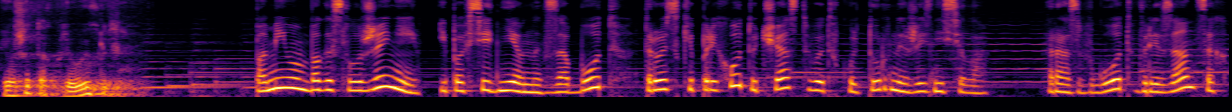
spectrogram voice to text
И уже так привыкли. Помимо богослужений и повседневных забот, Троицкий приход участвует в культурной жизни села. Раз в год в Рязанцах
